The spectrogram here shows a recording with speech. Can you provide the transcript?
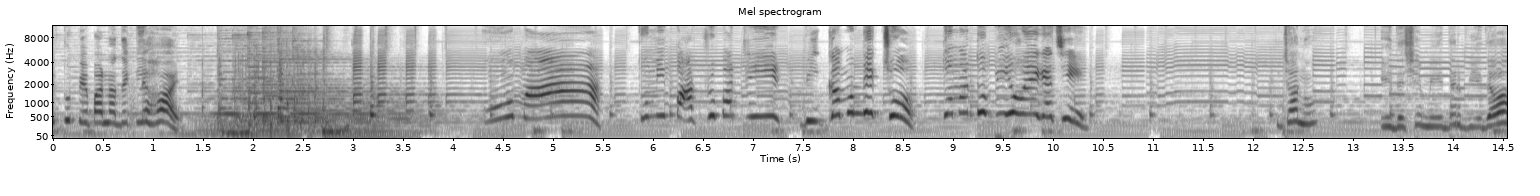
একটু পেপার না দেখলে হয়। ও মা তুমি পাত্র পাত্রীর বিজ্ঞাপন দেখছ? তোমার তো বিয়ে হয়ে গেছে। জানো এদেশে মেয়েদের বিয়ে দেওয়া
